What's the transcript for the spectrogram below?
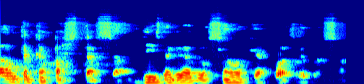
alta capacitação, desde a graduação até a pós-graduação,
